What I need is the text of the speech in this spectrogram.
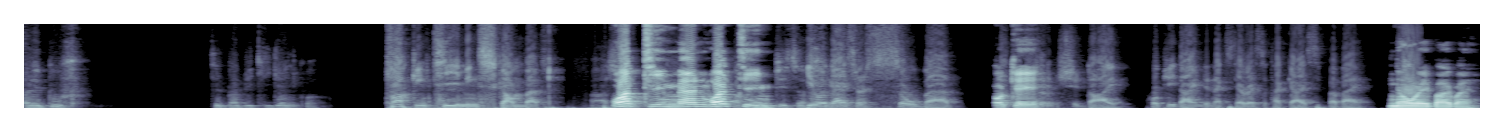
Allez, pouf. C'est Babi qui gagne, quoi. Fucking teaming scumbag. Ah, What team, man? What team? You guys are so bad. Okay. You should die. Hope you die in the next terrorist attack, guys. Bye bye. No way. Bye bye.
